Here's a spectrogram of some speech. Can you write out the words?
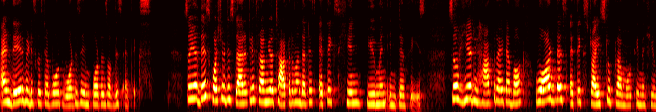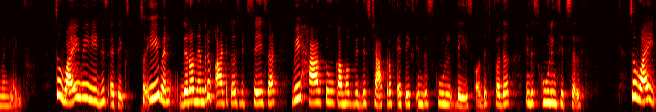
and there we discussed about what is the importance of this ethics. So yeah, this question is directly from your chapter 1 that is ethics in human interface. So here you have to write about what does ethics tries to promote in the human life. So why we need this ethics? So even there are a number of articles which says that we have to come up with this chapter of ethics in the school days or this further in the schoolings itself. So why?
